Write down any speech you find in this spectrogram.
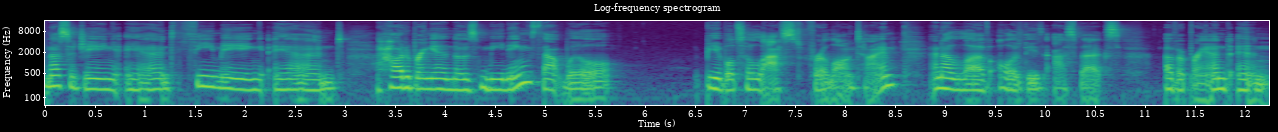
messaging and theming and how to bring in those meanings that will be able to last for a long time. And I love all of these aspects of a brand and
